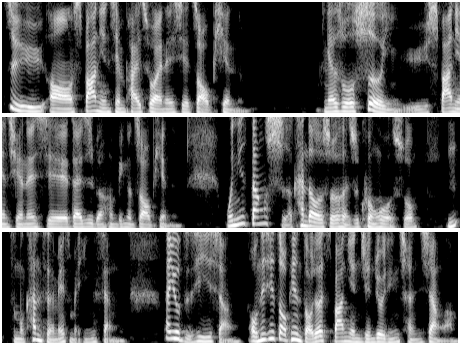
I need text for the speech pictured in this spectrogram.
至于哦，十八年前拍出来那些照片呢，应该说摄影于十八年前那些在日本横滨的照片呢，维尼当时看到的时候很是困惑，说：“嗯，怎么看起来没什么影响？”但又仔细一想，哦，那些照片早就在十八年前就已经成像了，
